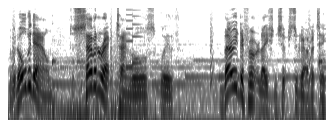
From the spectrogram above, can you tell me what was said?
it would all be down to seven rectangles with very different relationships to gravity.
